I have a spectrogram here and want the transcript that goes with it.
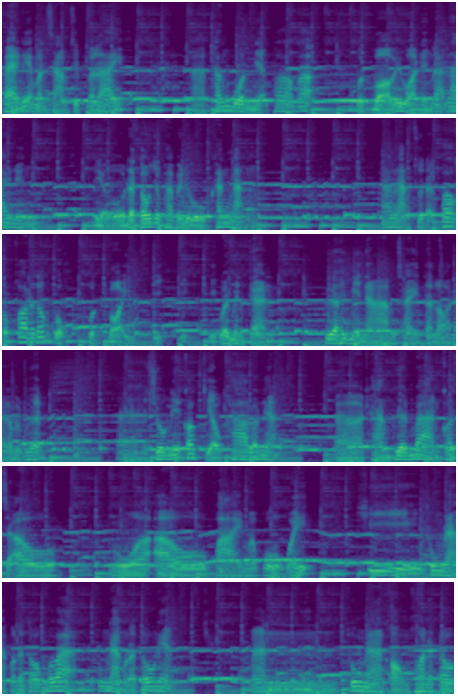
แปลงเนี่ยมัน 30กว่าไร่ข้างบนเนี่ยพ่อก็ขุดบ่อไว้บ่อหนึ่งละไร่หนึ่งเดี๋ยวดาโต้งจะพาไปดูข้างหลัง หลังสุดพ่อกับพ่อจะต้องปกขุดบ่ออีกอีกอีกอีกไว้เหมือนกัน เพื่อให้มีน้ำใช้ตลอดนะครับเพื่อนๆช่วงนี้ก็เกี่ยวข้าวแล้วเนี่ยทางเพื่อนบ้านก็จะเอางัวเอาควายมาผูกไว้ที่ทุ่งนาของนาโต้งเพราะว่าทุ่งนาของนาโต้งเนี่ยมันทุ่งนาของพ่อนาโต้ง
